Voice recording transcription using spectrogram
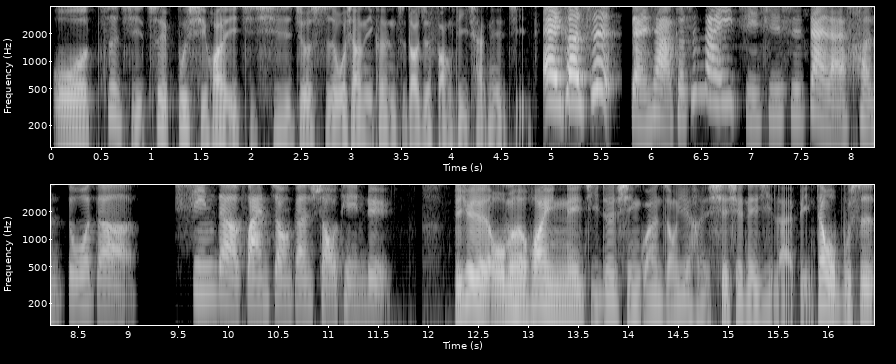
我自己最不喜欢的一集，其实就是我想你可能知道，就是房地产那集。哎、可是等一下，可是那一集其实带来很多的新的观众跟收听率。的确，我们很欢迎那一集的新观众，也很谢谢那一集来宾。但我不是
